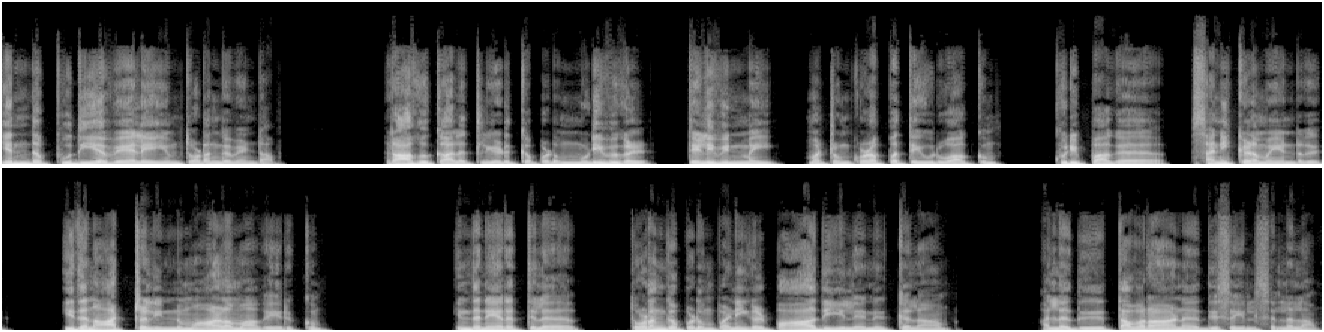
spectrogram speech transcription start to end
எந்த புதிய வேலையும் தொடங்க வேண்டாம். ராகு காலத்தில் எடுக்கப்படும் முடிவுகள் தெளிவின்மை மற்றும் குழப்பத்தை உருவாக்கும். குறிப்பாக சனிக்கிழமையன்று இதன் ஆற்றல் இன்னும் ஆழமாக இருக்கும். இந்த நேரத்துல தொடங்கப்படும் பணிகள் பாதியில நிற்கலாம் அல்லது தவறான திசையில் செல்லலாம்.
